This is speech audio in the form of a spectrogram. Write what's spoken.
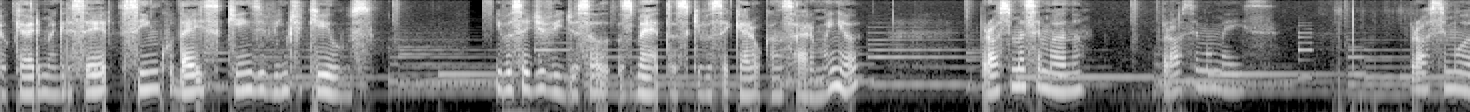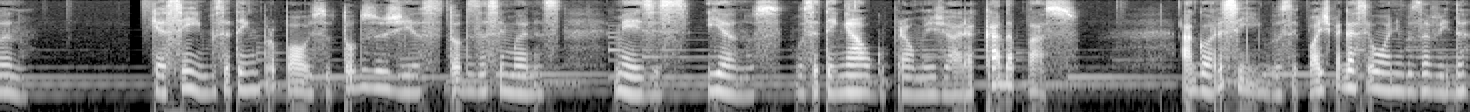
eu quero emagrecer 5, 10, 15, 20 quilos. E você divide essas metas que você quer alcançar amanhã, próxima semana, próximo mês, próximo ano. Que assim você tem um propósito todos os dias, todas as semanas, meses e anos. Você tem algo para almejar a cada passo. Agora sim, você pode pegar seu ônibus da vida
